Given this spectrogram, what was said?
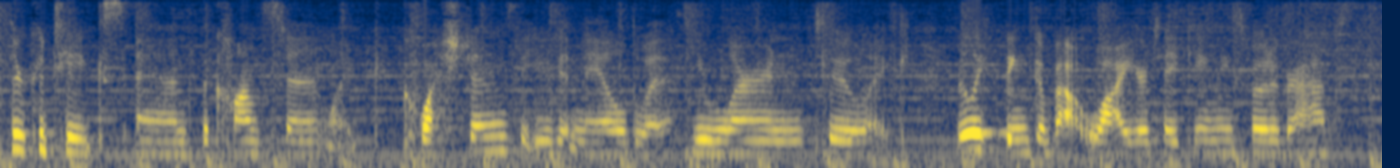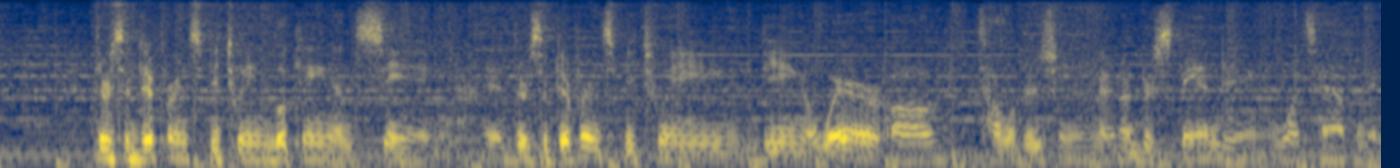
through critiques and the constant like questions that you get nailed with, you learn to like really think about why you're taking these photographs. There's a difference between looking and seeing. Eh, There's a difference between being aware of television and understanding what's happening.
